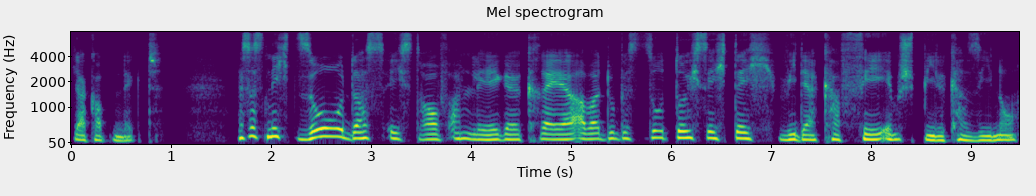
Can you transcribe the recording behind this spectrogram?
Jakob nickt. Es ist nicht so, dass ich's drauf anlege, Krähe, aber du bist so durchsichtig wie der Kaffee im Spielcasino.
